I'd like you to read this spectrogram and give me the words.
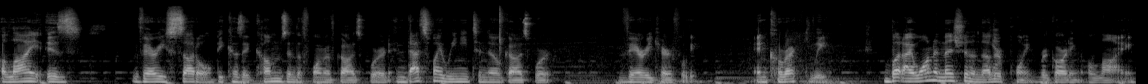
a lie is very subtle because it comes in the form of God's word, and that's why we need to know God's word very carefully and correctly. But I want to mention another point regarding a lie.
